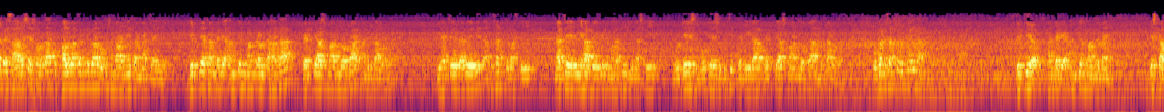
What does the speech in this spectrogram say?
अगर सावशेष होता तो फल वचन के द्वारा उपसंहार नहीं करना चाहिए। द्वितीय खंड के अंतिम मंत्र में कहा था, प्रत्यास्माद लोकार अमृता भवन यह चेत अवेदित असत्य वस्ती न चेत यह वेदित महती विनष्टि। भूतेश भूतेश विचित्र धीरा प्रत्यास्माद लोका अमृता भवन उपनिषद तो उतना ही था। द्वितीय खंड के अंतिम मंत्र में इसका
